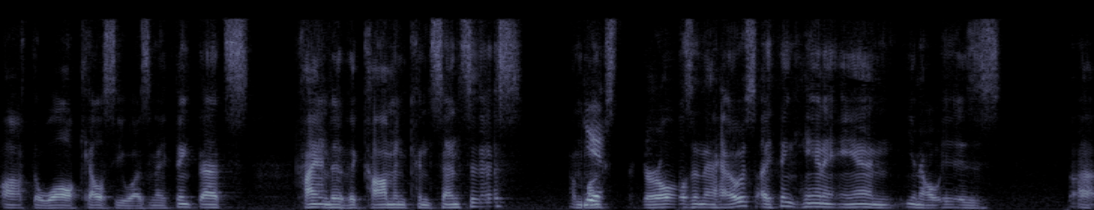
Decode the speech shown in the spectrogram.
off the wall Kelsey was, and I think that's kind of the common consensus amongst the girls in the house. I think Hannah Ann, you know, is uh,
